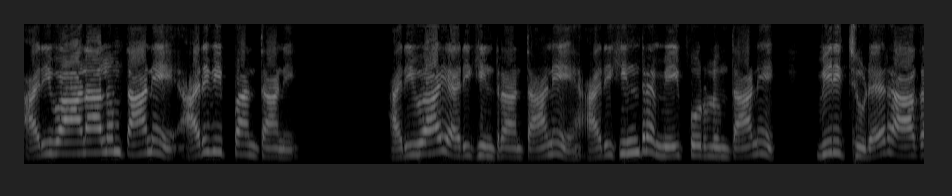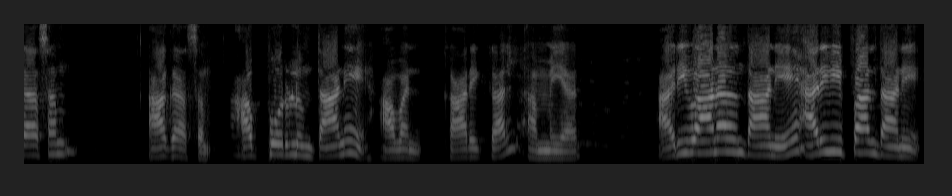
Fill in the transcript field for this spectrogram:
அறிவானாலும் தானே அறிவிப்பான் தானே. அறிவாய் அறிகின்றான் தானே. அறிகின்ற மெய்ப்பொருளும் தானே. விரிச்சுடர் ஆகாசம் ஆகாசம். அப்பொருளும் தானே அவன் காரைக்கால் அம்மையார். அறிவானவன் தானே அறிவிப்பான் தானே.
